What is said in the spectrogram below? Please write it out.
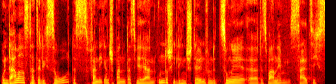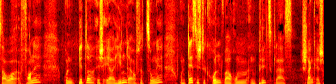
und da war es tatsächlich so, das fand ich ganz spannend, dass wir ja an unterschiedlichen Stellen von der Zunge äh, das wahrnehmen. Salzig, sauer vorne und bitter ist eher hinter auf der Zunge. Und das ist der Grund, warum ein Pilzglas schlank ist.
